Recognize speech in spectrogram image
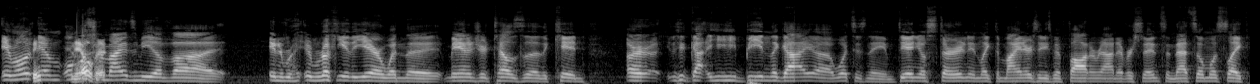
it, it almost it. reminds me of uh, in, in Rookie of the Year when the manager tells uh, the kid or he got he being the guy uh, what's his name Daniel Stern in like the minors and he's been following around ever since and that's almost like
